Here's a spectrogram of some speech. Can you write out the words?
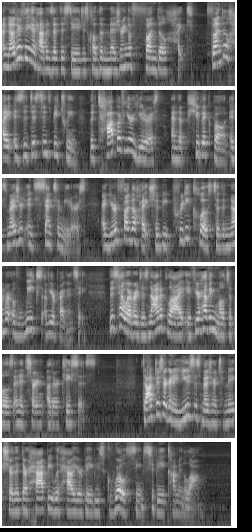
Another thing that happens at this stage is called the measuring of fundal height. Fundal height is the distance between the top of your uterus and the pubic bone. It's measured in centimeters, and your fundal height should be pretty close to the number of weeks of your pregnancy. This, however, does not apply if you're having multiples and in certain other cases. Doctors are going to use this measure to make sure that they're happy with how your baby's growth seems to be coming along.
